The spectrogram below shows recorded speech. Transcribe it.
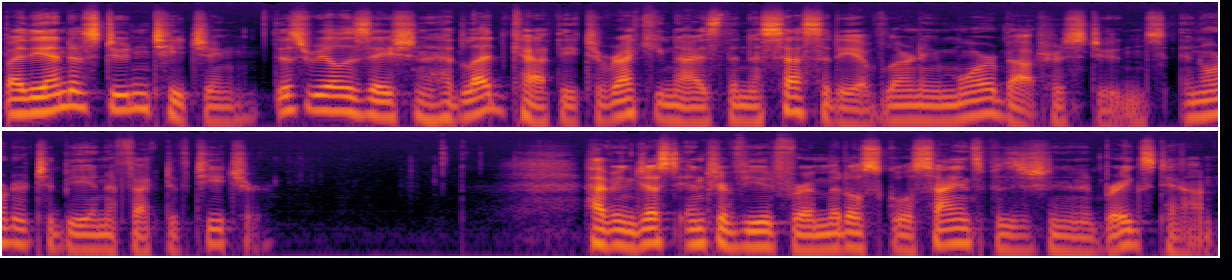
By the end of student teaching, this realization had led Kathy to recognize the necessity of learning more about her students in order to be an effective teacher. Having just interviewed for a middle school science position in Briggstown,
